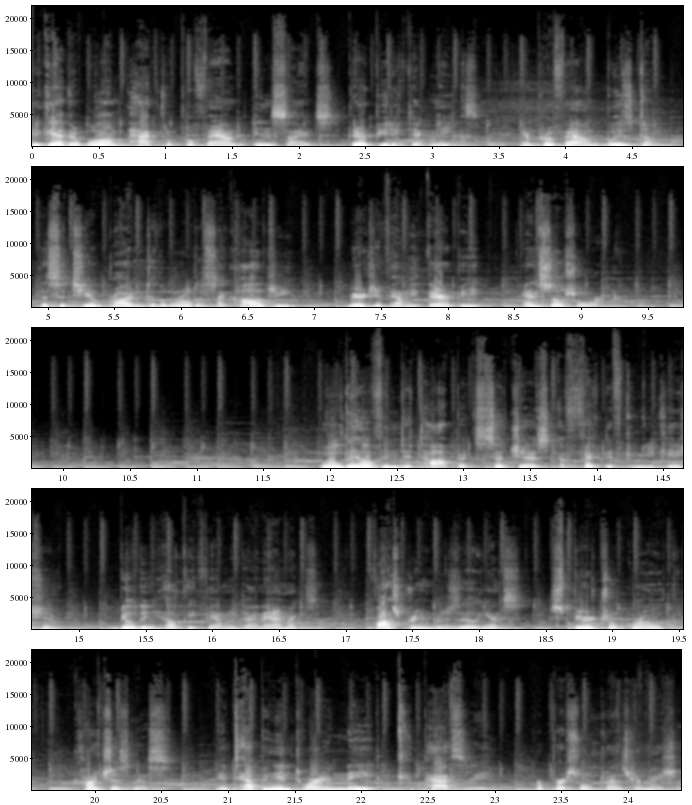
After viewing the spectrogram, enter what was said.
Together, we'll unpack the profound insights, therapeutic techniques, and profound wisdom that Satir brought into the world of psychology, marriage and family therapy, and social work. We'll delve into topics such as effective communication, building healthy family dynamics, fostering resilience, spiritual growth, consciousness, and tapping into our innate capacity for personal transformation.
